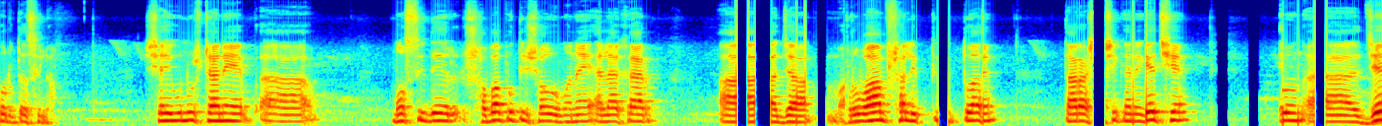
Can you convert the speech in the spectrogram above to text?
করতেছিল। সেই অনুষ্ঠানে মসজিদের সভাপতি সহ মানে এলাকার যা প্রভাবশালী ব্যক্তিত্ব আছে, তারা সেখানে গেছে এবং যে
